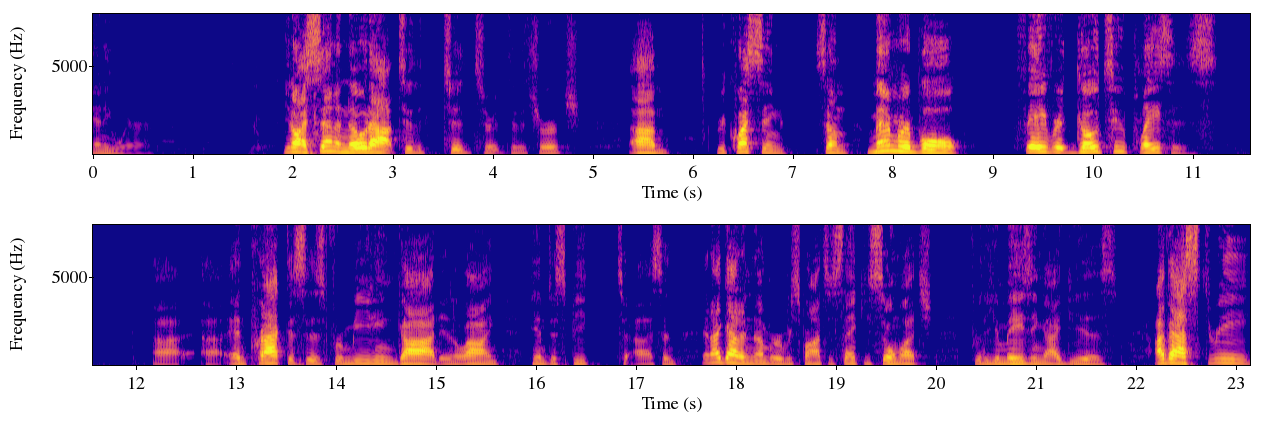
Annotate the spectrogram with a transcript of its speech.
anywhere. You know, I sent a note out to the, to, to, to the church um, requesting some memorable, favorite go to places uh, uh, and practices for meeting God and allowing Him to speak to us. And, and I got a number of responses. Thank you so much for the amazing ideas. I've asked three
